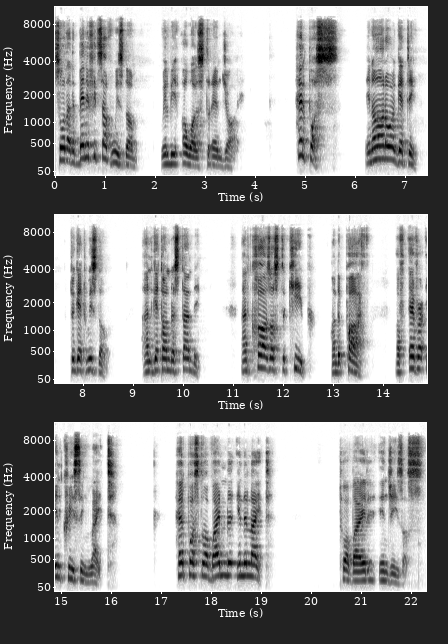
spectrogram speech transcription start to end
so that the benefits of wisdom will be ours to enjoy. Help us in all our getting to get wisdom and get understanding and cause us to keep on the path of ever increasing light. Help us to abide in the, in the light, to abide in Jesus.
